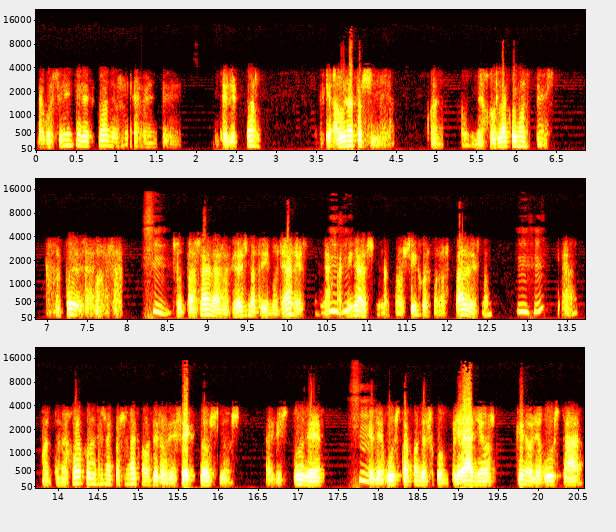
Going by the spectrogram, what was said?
la cuestión intelectual no es realmente intelectual. Porque a una persona, cuanto mejor la conoces, mejor puedes amarla. Hmm. Eso pasa en las relaciones matrimoniales, en las familias, con los hijos, con los padres, ¿no? Ya, Cuanto mejor conoces a una persona, conoces los defectos, los, las virtudes, Hmm. que le gusta cuando es su cumpleaños, que no le gusta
